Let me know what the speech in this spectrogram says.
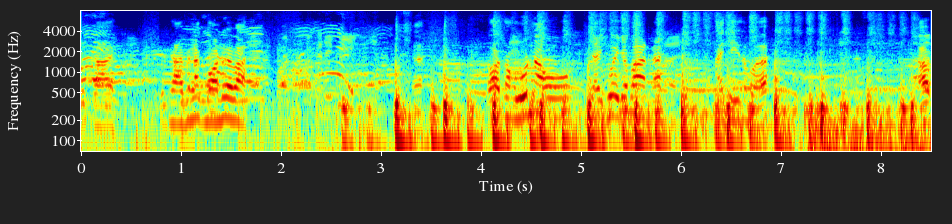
ลูกชายลูกชายเป็นนักบอลด้วยป่ะนะก็ต้องลุ้นเอาใจช่วยชาวบ้านนะให้ตีเสมอ ครับ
